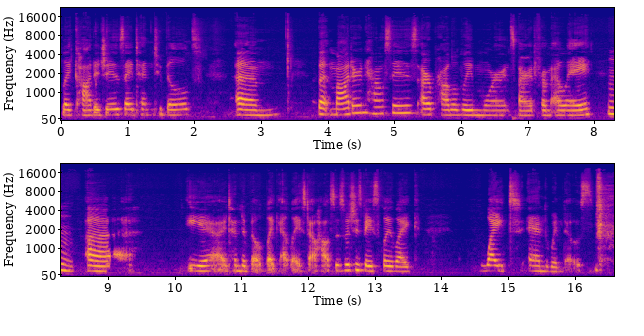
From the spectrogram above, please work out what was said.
like cottages I tend to build. Um, but modern houses are probably more inspired from LA. Mm. Uh, yeah, I tend to build like LA style houses, which is basically like white and windows.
